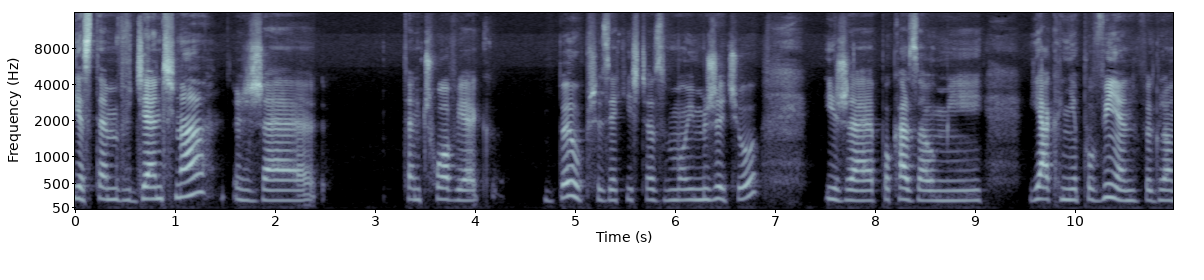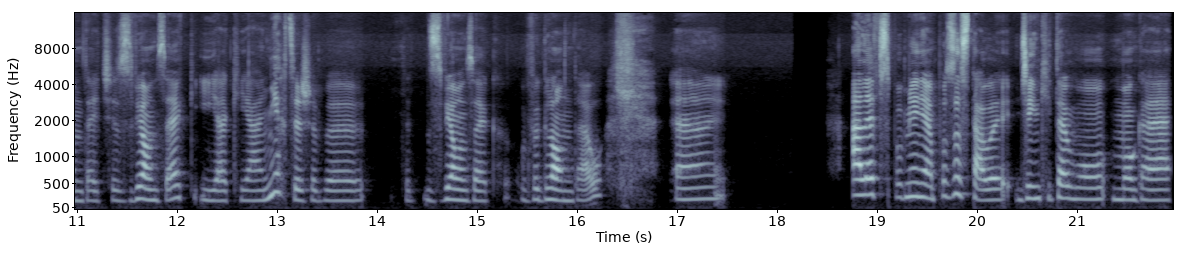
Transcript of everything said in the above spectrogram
Jestem wdzięczna, że ten człowiek był przez jakiś czas w moim życiu i że pokazał mi, jak nie powinien wyglądać związek i jak ja nie chcę, żeby związek wyglądał. E, ale wspomnienia pozostały. Dzięki temu mogę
